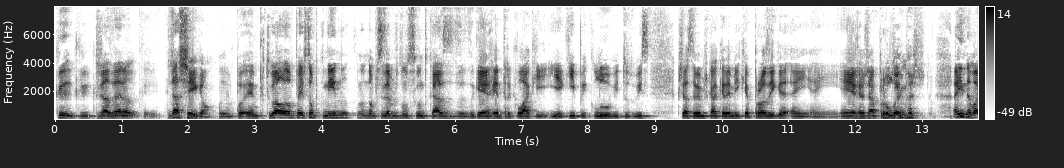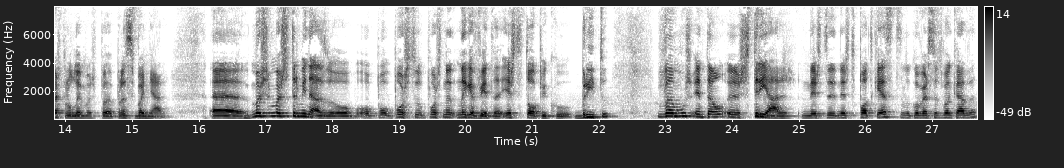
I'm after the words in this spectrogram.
que, que, que já deram, que, que, já chegam. Em Portugal é um país tão pequenino que não precisamos de um segundo caso de, de guerra entre a claque e, e, a equipa e clube e tudo isso, que já sabemos que a académica é pródiga em, em, em arranjar problemas, ainda mais problemas para, para se banhar. Uh, mas, mas terminado, ou, ou posto, posto na, na, gaveta este tópico brito, vamos então uh, estrear neste, neste podcast, no Conversas de Bancada,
